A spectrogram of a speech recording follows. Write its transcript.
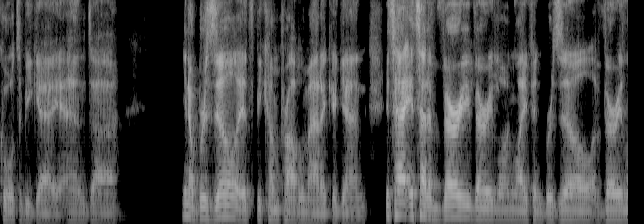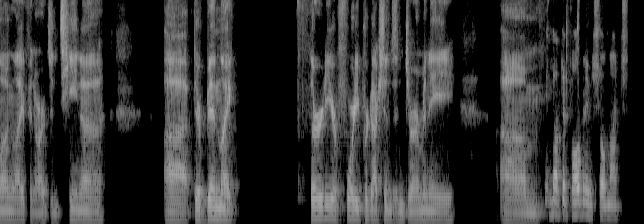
cool to be gay. And, uh, you know, Brazil, it's become problematic again. It's had, it's had a very, very long life in Brazil, a very long life in Argentina. Uh, there've been like 30 or 40 productions in Germany. Um, it's not a problem so much.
